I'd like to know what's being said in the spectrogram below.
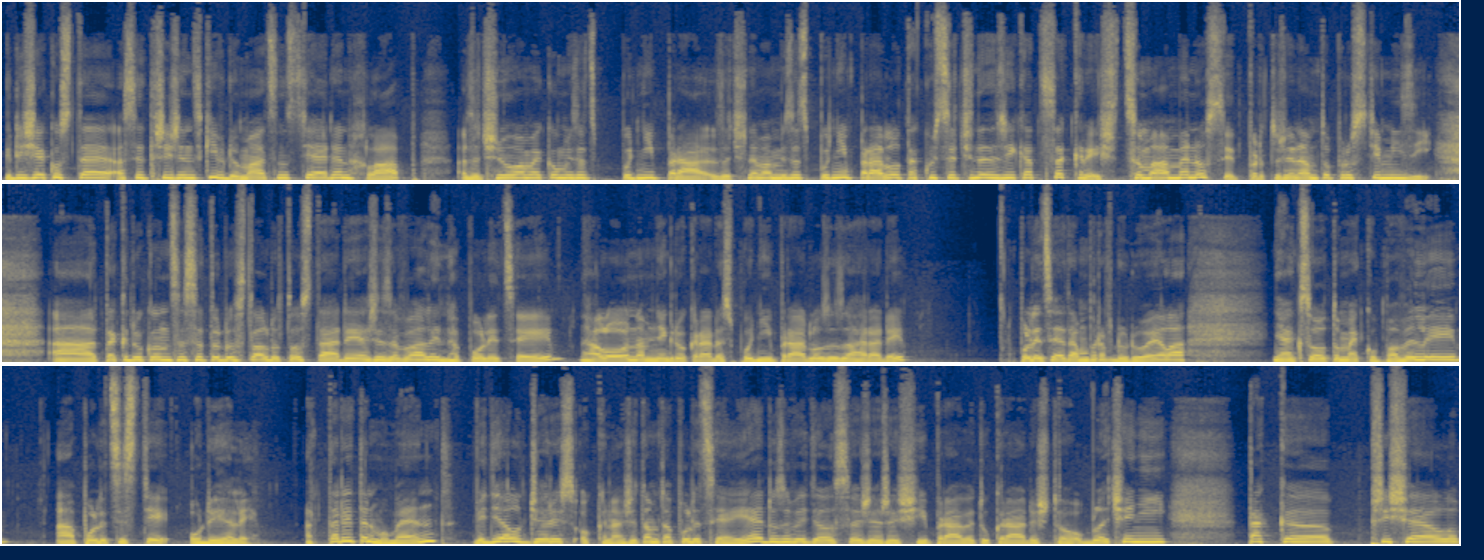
když jako jste asi tři ženský v domácnosti a jeden chlap a začnou vám jako mizet spodní prádlo, začne vám mizet spodní prádlo, tak už začnete říkat sakryš, co máme nosit, protože nám to prostě mizí. A tak dokonce se to dostal do toho stádia, že zavolali na policii. Halo, nám někdo kráde spodní prádlo ze zahrady. Policie tam opravdu dojela, nějak se o tom jako bavili a policisti odjeli. A tady ten moment viděl Jerry z okna, že tam ta policie je, dozvěděl se, že řeší právě tu krádež toho oblečení, tak eh, přišel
